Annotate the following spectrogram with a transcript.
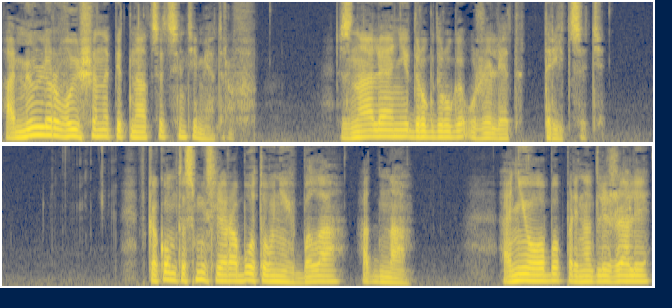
а Мюллер выше на 15 сантиметров. Знали они друг друга уже лет тридцать. В каком-то смысле работа у них была одна — они оба принадлежали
